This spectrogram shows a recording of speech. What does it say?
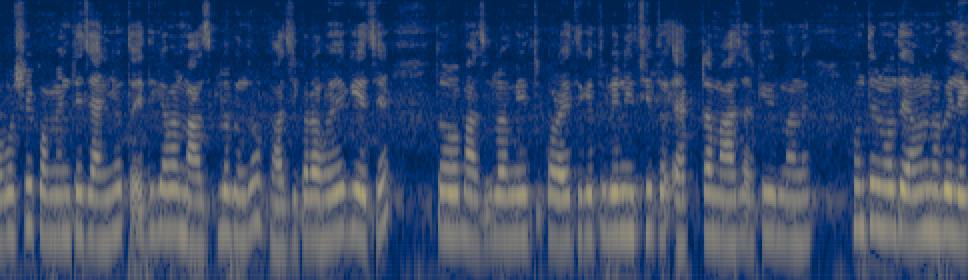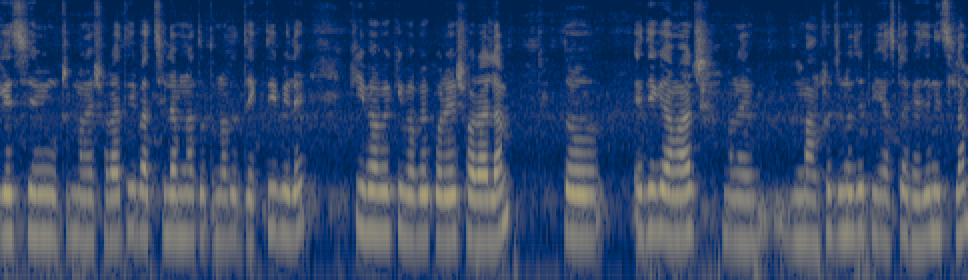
অবশ্যই কমেন্টে জানিও। তো এদিকে আমার মাছগুলো কিন্তু ভাজি করা হয়ে গিয়েছে। তো মাছগুলো আমি কড়াই থেকে তুলে নিচ্ছি। তো একটা মাছ আর কি মানে খুন্তির মধ্যে এমনভাবে লেগেছে, আমি উঠে মানে সরাতেই পারছিলাম না। তো তোমরা তো দেখতেই পেলে কীভাবে কীভাবে করে সরালাম। তো এদিকে আমার মানে মাংসের জন্য যে পেঁয়াজটা ভেজে নিয়েছিলাম,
